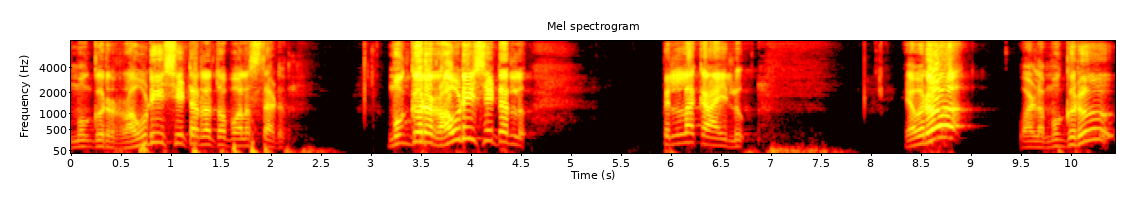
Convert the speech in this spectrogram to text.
ముగ్గురు రౌడీ షీటర్లతో పోలుస్తాడు. ముగ్గురు రౌడీ షీటర్లు. పిల్లకాయలు. ఎవరు? వాళ్ళ ముగ్గురు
